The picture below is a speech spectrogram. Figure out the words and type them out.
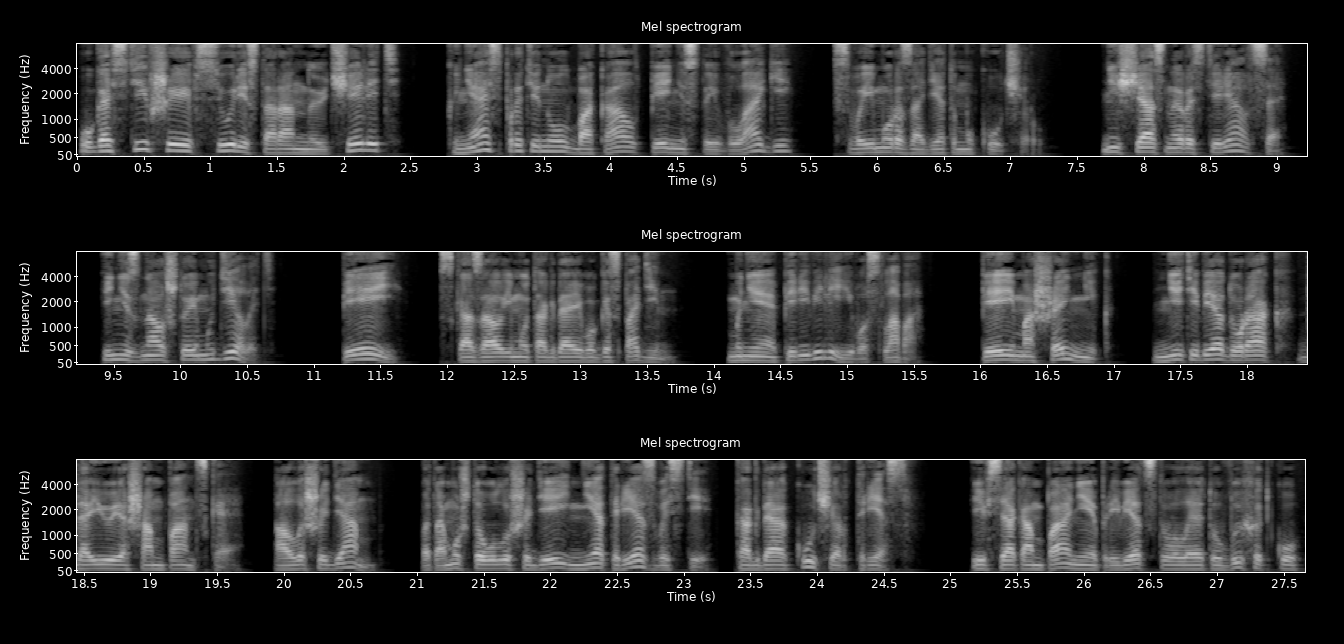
Угостивший всю ресторанную челядь, князь протянул бокал пенистой влаги своему разодетому кучеру. Несчастный растерялся и не знал, что ему делать. «Пей», — сказал ему тогда его господин. Мне перевели его слова. «Пей, мошенник, не тебе, дурак, даю я шампанское, а лошадям, потому что у лошадей нет резвости, когда кучер трезв». И вся компания приветствовала эту выходку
